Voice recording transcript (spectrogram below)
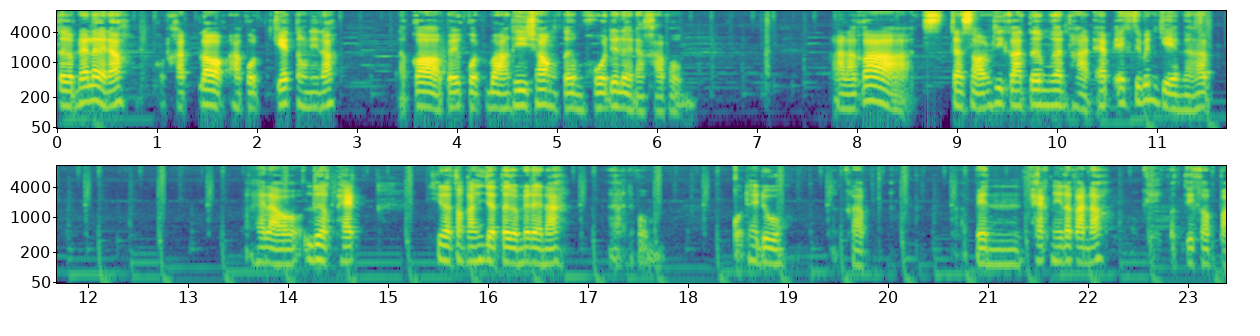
เติมได้เลยเนาะกดคัดลอกอากด get ตรงนี้เนาะแล้วก็ไปกดวางที่ช่องเติมโค้ดได้เลยนะครับผมอ่าแล้วก็จะสอนวิธีการเติมเงินผ่านแอป X7 Game นะครับ ให้เราเลือกแพ็คที่เราต้องการที่จะเติมได้เลยนะอ่าเดี๋ยวผมกดให้ดูนะครับ เป็นแพ็คนี้แล้วกันเนาะโอเคกดติ๊กเข้าไป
